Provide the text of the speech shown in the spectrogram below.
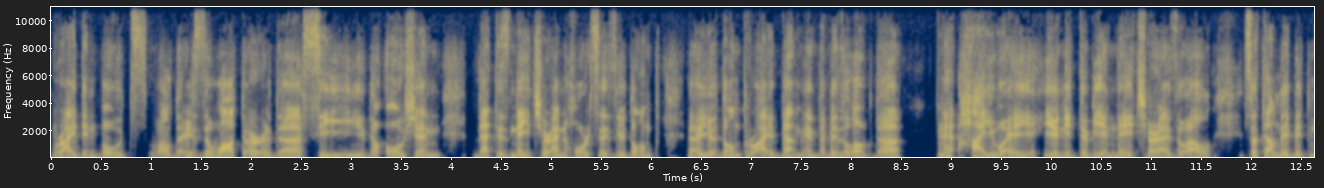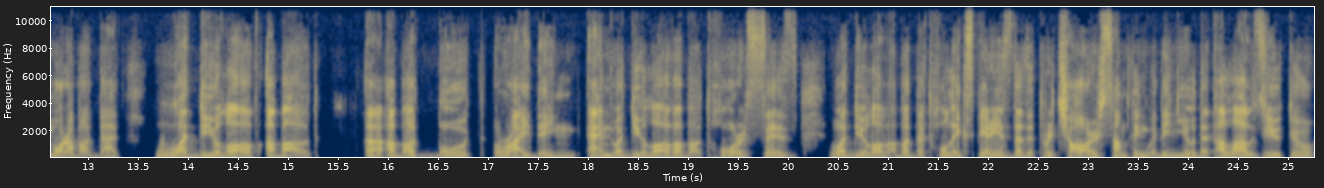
riding boats well there is the water the sea the ocean that is nature and horses you don't uh, you don't ride them in the middle of the highway you need to be in nature as well so tell me a bit more about that what do you love about uh, about boat riding and what do you love about horses? What do you love about that whole experience? Does it recharge something within you that allows you to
